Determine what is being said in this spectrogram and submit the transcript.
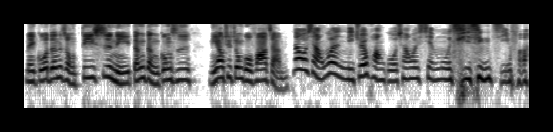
美国的那种迪士尼等等公司，你要去中国发展，那我想问，你觉得黄国昌会羡慕七星级吗？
